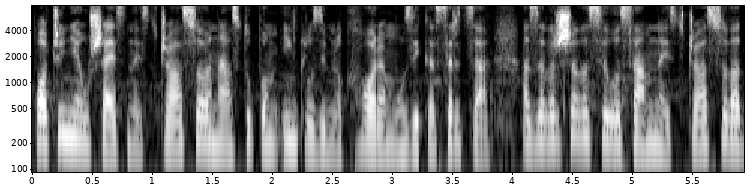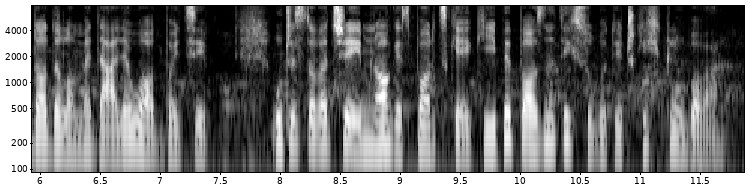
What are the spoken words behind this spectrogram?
počinje u 16 časova nastupom inkluzivnog hora Muzika srca, a završava se u 18 časova dodalom medalja u odbojci. Učestovaće i mnoge sportske ekipe poznatih subotičkih klubova.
